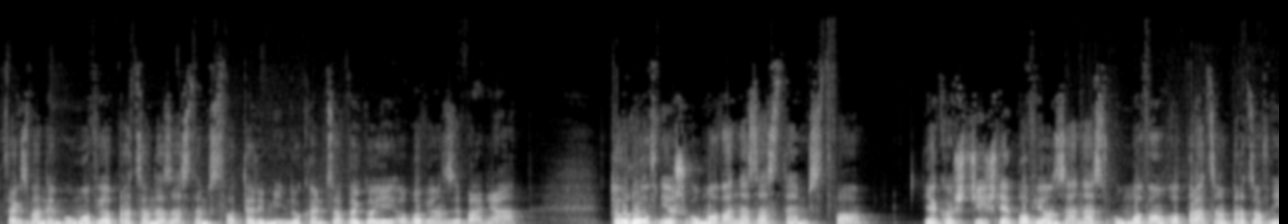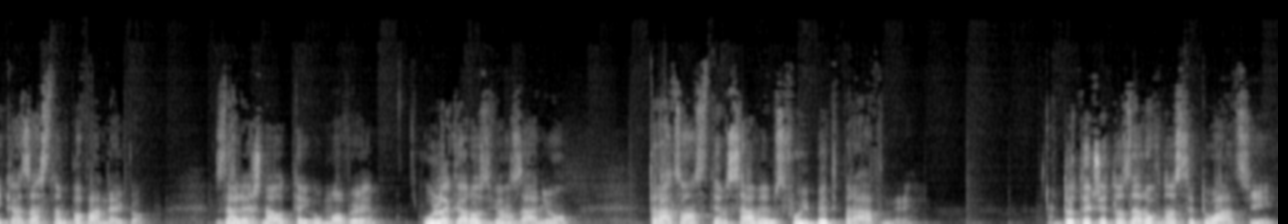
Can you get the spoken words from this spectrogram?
w tzw. Tak umowie o pracę na zastępstwo terminu końcowego jej obowiązywania, to również umowa na zastępstwo, jako ściśle powiązana z umową o pracę pracownika zastępowanego, zależna od tej umowy, ulega rozwiązaniu, tracąc tym samym swój byt prawny. Dotyczy to zarówno sytuacji,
